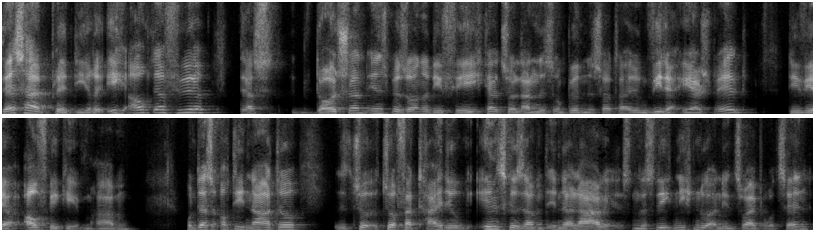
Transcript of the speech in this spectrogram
Deshalb plädiere ich auch dafür, dass Deutschland insbesondere die Fähigkeit zur Landes- und Bündnisverteidigung wiederherstellt, die wir aufgegeben haben, und dass auch die NATO zur, zur, Verteidigung insgesamt in der Lage ist. Und das liegt nicht nur an den zwei Prozent,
